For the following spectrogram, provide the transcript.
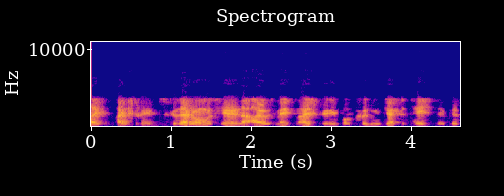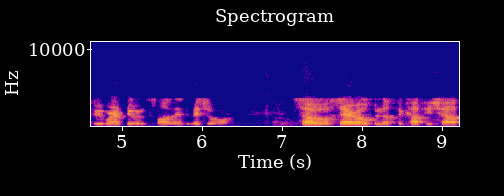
like ice creams because everyone was hearing that I was making ice cream but couldn't get to taste it because we weren't doing small individual ones. So Sarah opened up the coffee shop.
